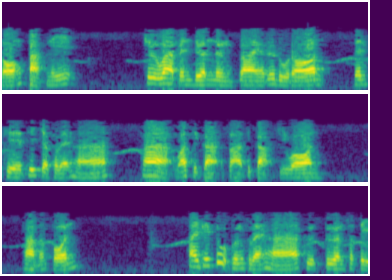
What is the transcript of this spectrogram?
สองตักนี้ ชื่อว่าเป็นเดือนหนึ่งปลายฤดูร้อน เป็นเขตที่จะแสวงหา ผ้าวัสิกะ สาธิกะจีวรผ้าน้ำฝน ให้ภิกษุพึงแสวงหาคือเตือนสติ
